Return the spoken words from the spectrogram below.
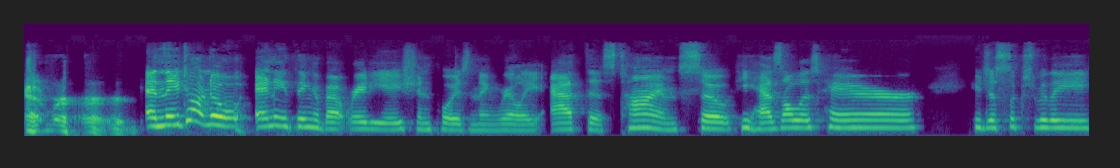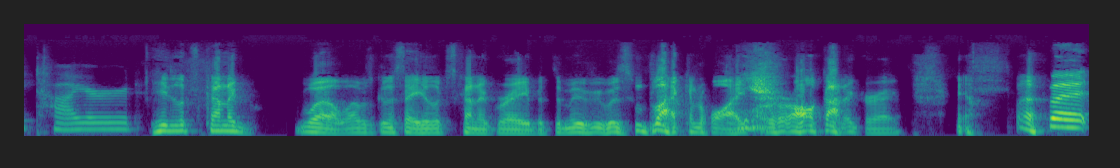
ever heard. and they don't know anything about radiation poisoning really at this time. So he has all his hair. He just looks really tired. He looks kind of well i was going to say he looks kind of gray but the movie was in black and white. Yeah. they were all kind of gray but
